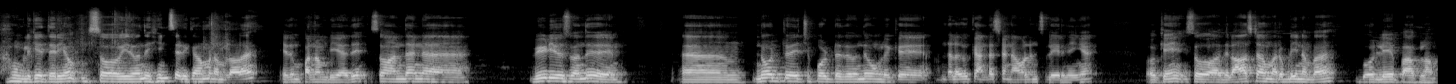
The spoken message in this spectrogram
உங்களுக்கே தெரியும். ஸோ இது வந்து ஹிண்ட்ஸ் எடுக்காமல் நம்மளால எதுவும் பண்ண முடியாது. ஸோ அந்த வீடியோஸ் வந்து நோட் வச்சு போட்டது வந்து உங்களுக்கு அந்த அளவுக்கு அண்டர்ஸ்டாண்ட் ஆகலன்னு சொல்லியிருந்தீங்க. ஓகே ஸோ அது லாஸ்ட்டாக மறுபடியும் நம்ம போர்ட்லேயே பார்க்கலாம்.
